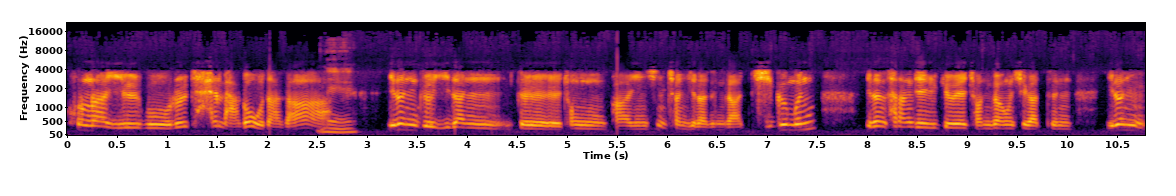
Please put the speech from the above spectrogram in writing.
코로나19를 잘 막아오다가 네. 이런 그 이단 그 종파인 신천지라든가 지금은 이런 사랑제일교회 전광훈 씨 같은 이런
